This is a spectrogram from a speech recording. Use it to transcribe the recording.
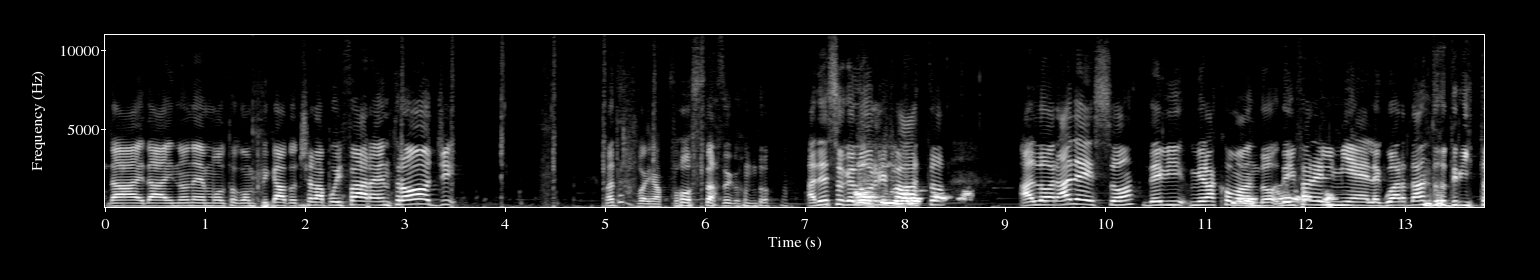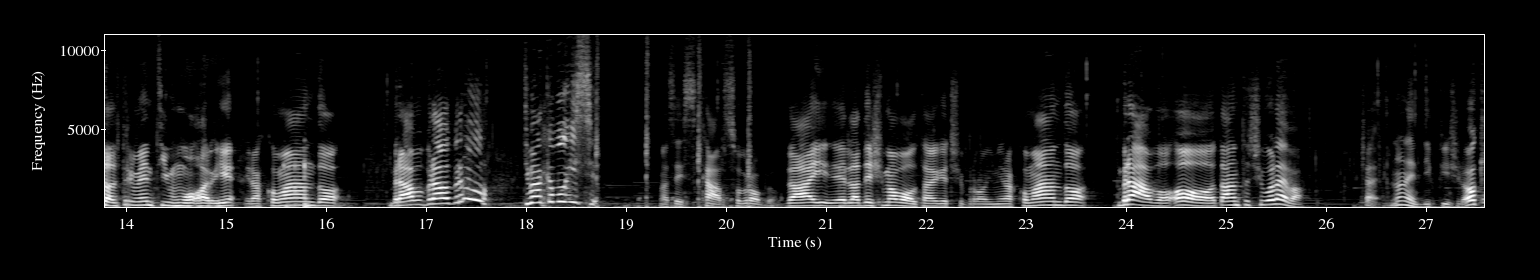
Dai, dai, non è molto complicato. Ce la puoi fare entro oggi. Ma te lo fai apposta, secondo me. Adesso che l'ho rifatto. Allora, adesso devi, mi raccomando, devi fare il miele guardando dritto, altrimenti muori. Mi raccomando. Bravo, bravo, bravo. Ti manca pochissimo. Ma sei scarso proprio. Dai, è la decima volta eh, che ci provi, mi raccomando. Bravo, oh, tanto ci voleva. Cioè, non è difficile. Ok,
